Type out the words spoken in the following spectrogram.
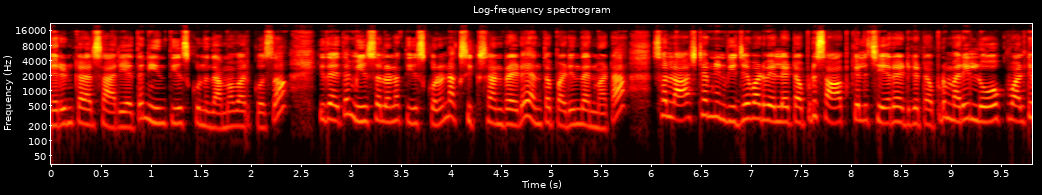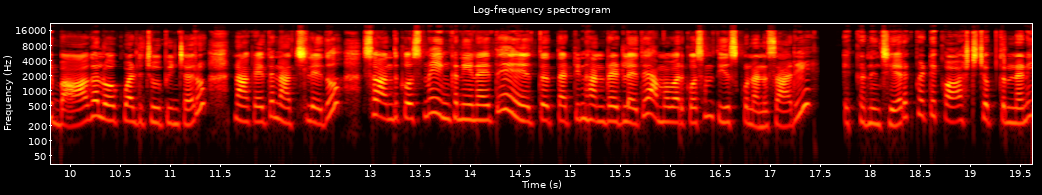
maroon colour sari అయితే నేను తీసుకున్నది అమ్మవారి కోసం. ఇదైతే మీషోలోనే తీసుకున్నాను నాకు సిక్స్ హండ్రెడ్ ఎంతో పడిందనమాట సో లాస్ట్ టైం నేను విజయవాడ వెళ్ళేటప్పుడు షాప్కి వెళ్ళి చీర అడిగేటప్పుడు మరీ లో క్వాలిటీ బాగా లో క్వాలిటీ చూపించారు. నాకైతే నచ్చలేదు. సో అందుకోసమే ఇంకా నేనైతే థర్టీన్ హండ్రెడ్లో అయితే అమ్మవారి కోసం తీసుకున్నాను సారీ. ఇక్కడ నేను చీరకు పెట్టే కాస్ట్ చెప్తున్నానని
